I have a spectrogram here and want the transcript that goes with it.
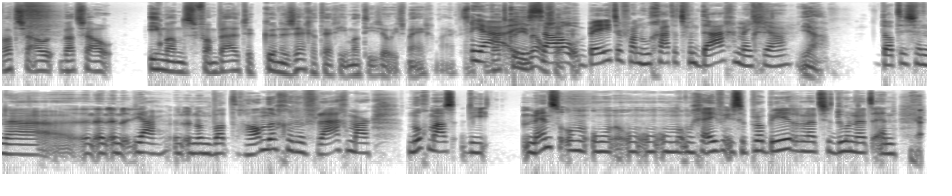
Wat zou, wat zou iemand van buiten kunnen zeggen tegen iemand die zoiets meegemaakt heeft? ja wat kun je, wel zou zeggen? beter van hoe gaat het vandaag met je? Ja, Dat is een, eh, een, een, een- ja, een, een wat handigere vraag. Maar nogmaals, die mensen om, om, om, om, om de omgeving, ze proberen het, ze doen het. En ja.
